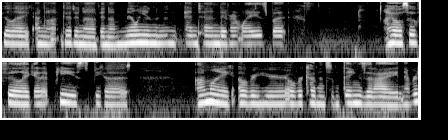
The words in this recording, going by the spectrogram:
feel like I'm not good enough in a million and ten different ways, but I also feel like at peace because I'm like over here overcoming some things that I never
